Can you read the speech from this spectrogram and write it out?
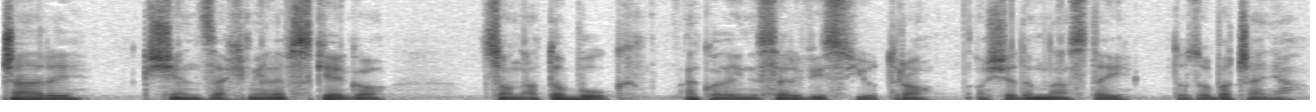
Czary księdza Chmielewskiego. Co na to Bóg? A kolejny serwis jutro o 17. Do zobaczenia.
